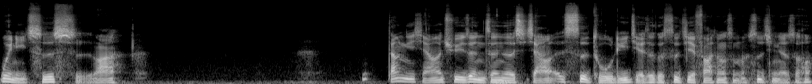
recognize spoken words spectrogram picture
喂你吃屎吗？当你想要去认真的想要试图理解这个世界发生什么事情的时候，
